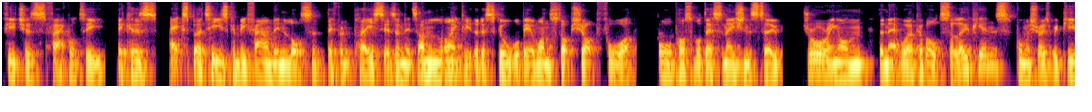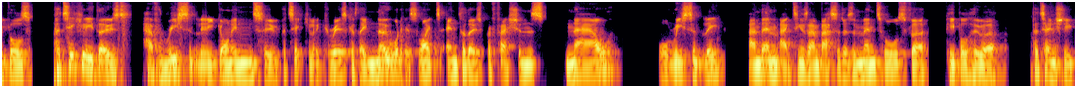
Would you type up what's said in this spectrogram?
futures faculty because expertise can be found in lots of different places. And it's unlikely that a school will be a one stop shop for all possible destinations. So, drawing on the network of old Salopians, former Shrewsbury pupils, particularly those have recently gone into particular careers because they know what it's like to enter those professions now or recently, and them acting as ambassadors and mentors for people who are potentially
